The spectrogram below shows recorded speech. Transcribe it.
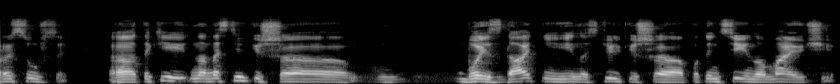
ресурси, е, такі настільки ж е, боєздатні і настільки ж е, потенційно маючи е,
